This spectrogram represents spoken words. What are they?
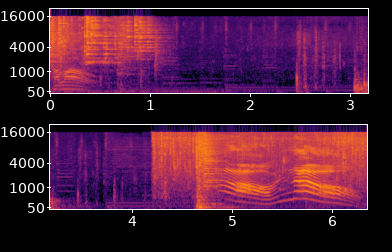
Hello. Oh, no!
